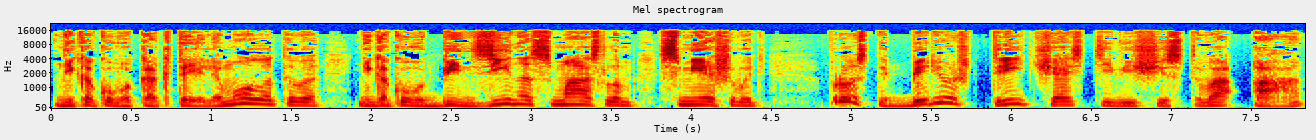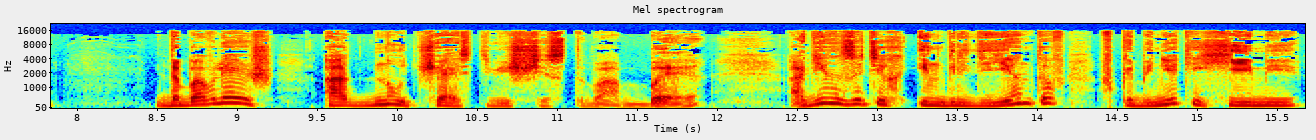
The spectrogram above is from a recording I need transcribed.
никакого коктейля Молотова, никакого бензина с маслом смешивать. Просто берешь три части вещества А, добавляешь одну часть вещества Б, один из этих ингредиентов в кабинете химии,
